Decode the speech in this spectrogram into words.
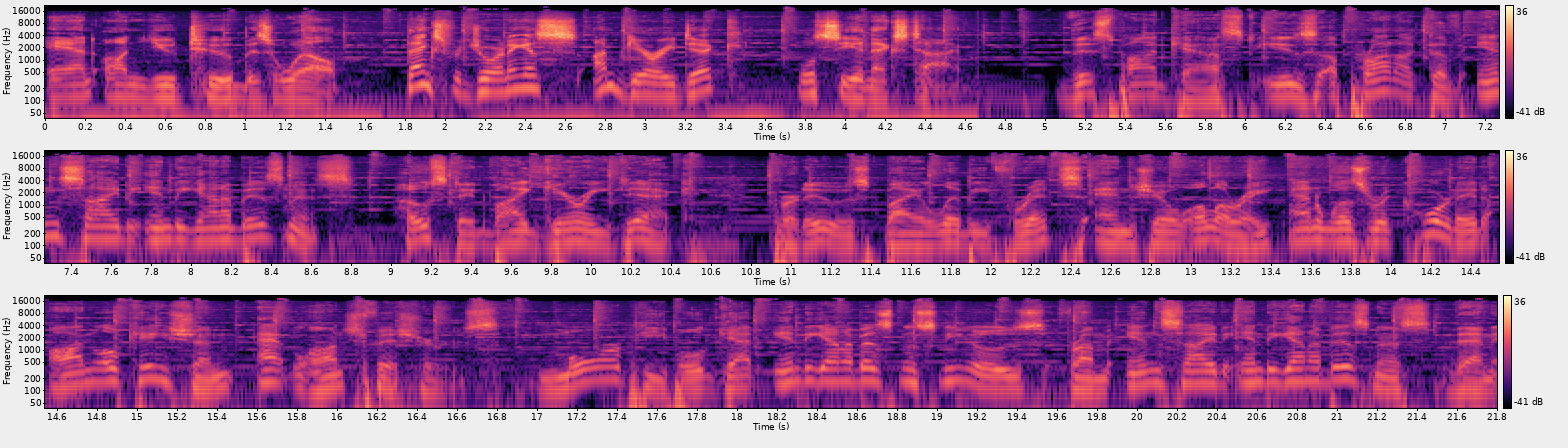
and on YouTube as well. Thanks for joining us. I'm Gerry Dick. We'll see you next time. This podcast is a product of Inside Indiana Business, hosted by Gerry Dick produced by Libby Fritz and Joe Ullery, and was recorded on location at Launch Fishers. More people get Indiana business news from Inside Indiana Business than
